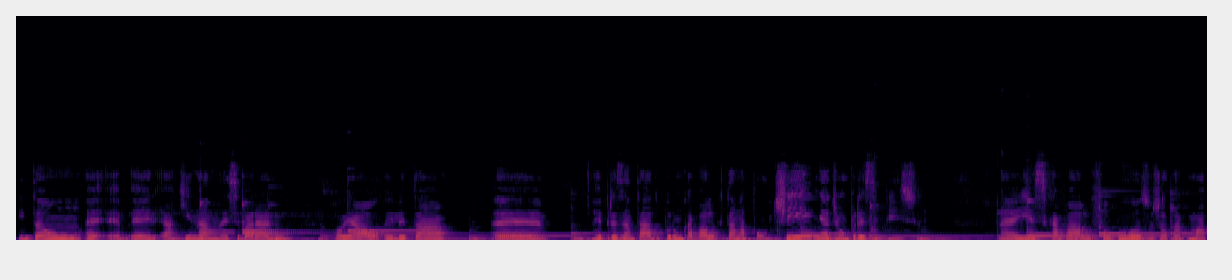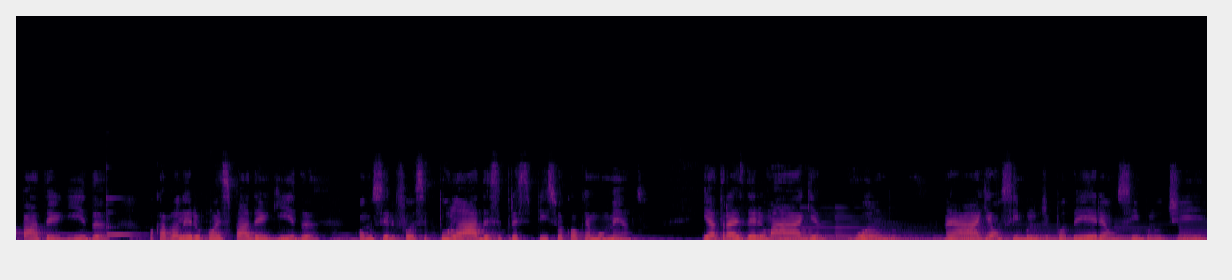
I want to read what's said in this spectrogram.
Então, é, é, é, aqui na, nesse baralho royal, ele está é, representado por um cavalo que está na pontinha de um precipício. Né? E esse cavalo fogoso já está com uma pata erguida, o cavaleiro com a espada erguida, como se ele fosse pular desse precipício a qualquer momento. E atrás dele uma águia voando. Né? A águia é um símbolo de poder, é um símbolo de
